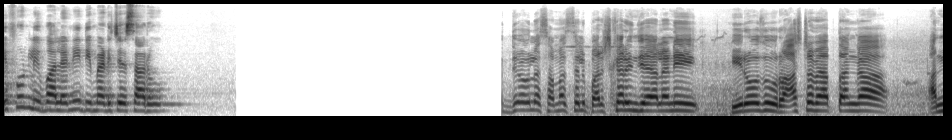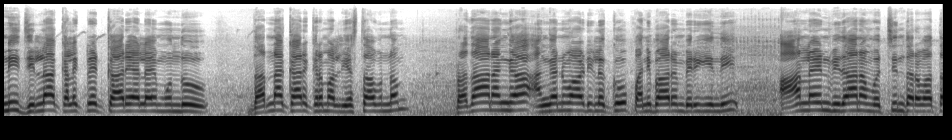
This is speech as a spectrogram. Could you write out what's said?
ఐఫోన్లు ఇవ్వాలని డిమాండ్ చేశారు. ఉద్యోగుల సమస్యలు పరిష్కరించేయాలని ఈరోజు రాష్ట్ర వ్యాప్తంగా అన్ని జిల్లా కలెక్టరేట్ కార్యాలయం ముందు ధర్నా కార్యక్రమాలు చేస్తూ ఉన్నాం. ప్రధానంగా అంగన్వాడీలకు పని భారం పెరిగింది. ఆన్లైన్ విధానం వచ్చిన తర్వాత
